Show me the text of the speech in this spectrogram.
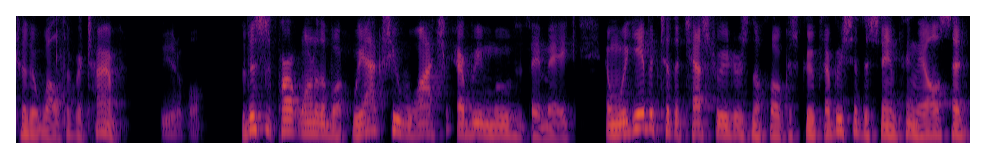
to their wealth at retirement. Beautiful. But this is part one of the book. We actually watch every move that they make. And when we gave it to the test readers and the focus groups, everybody said the same thing. They all said,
